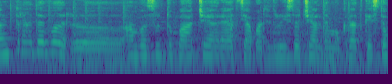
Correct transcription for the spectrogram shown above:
Într-adevăr, am văzut după aceea reacția Partidului Social Democrat că este o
